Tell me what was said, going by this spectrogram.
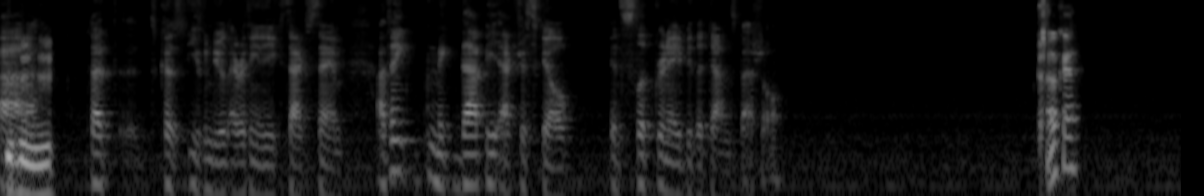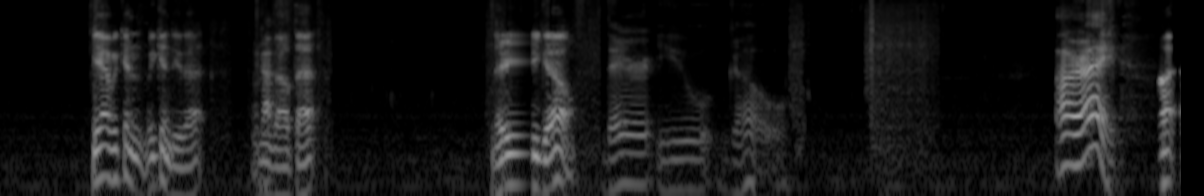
Uh, Mhm. that because you can do everything the exact same. I think make that be extra skill, and slip grenade be the down special. Okay. Yeah, we can we can do that. Okay. About that. There you go. There you go. All right, But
